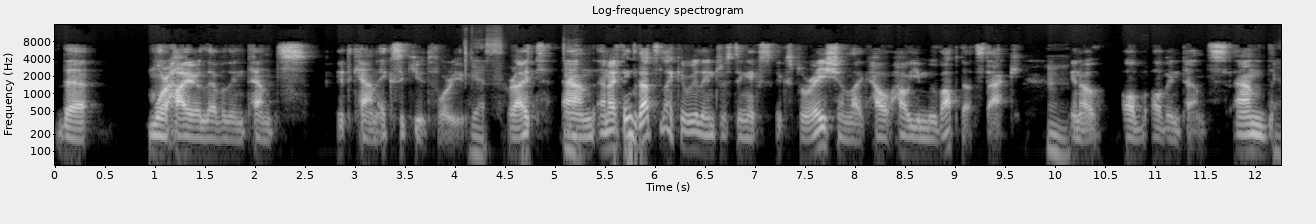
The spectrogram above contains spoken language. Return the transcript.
the more higher level intents it can execute for you yes right yeah. and and i think that's like a really interesting ex- exploration like how how you move up that stack mm. you know of of intents and yeah.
